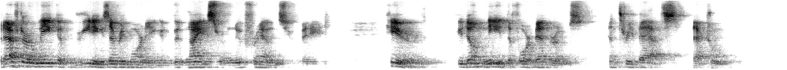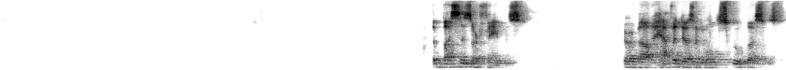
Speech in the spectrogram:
But after a week of greetings every morning and good nights from new friends you've made, here you don't need the four bedrooms and three baths home. The buses are famous. There are about a half a dozen old school buses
